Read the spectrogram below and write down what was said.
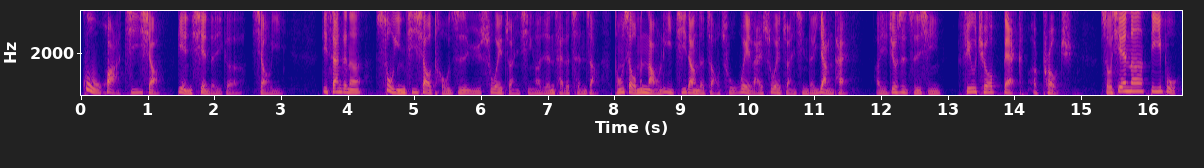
固化绩效变现的一个效益；第三个呢，速赢绩效投资与数位转型啊，人才的成长，同时我们脑力激荡地找出未来数位转型的样态啊，也就是执行 future back approach。首先呢，第一步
